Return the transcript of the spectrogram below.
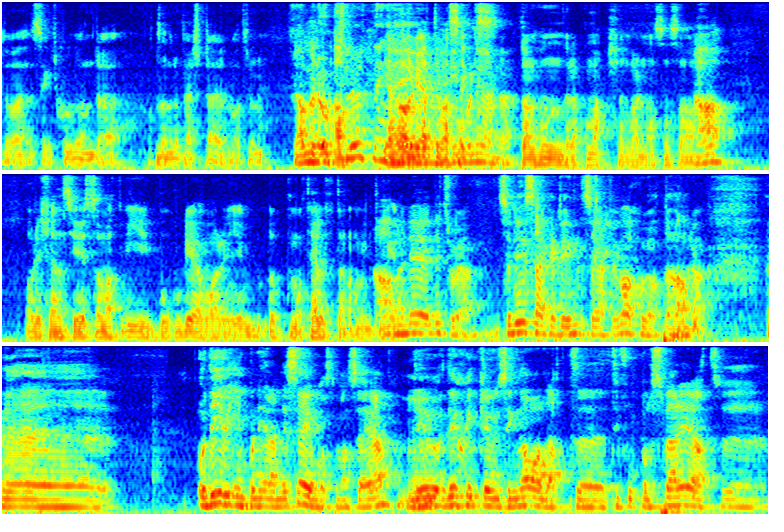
Det var säkert 700-800 pers där eller vad tror ni? Ja men ja, uppslutningen jag hörde ju är att det var imponerande. 1600 på matchen var det någon som sa. Ja, Och det känns ju som att vi borde ha varit upp mot hälften om inte ja mer. men det, det tror jag. Så det är säkert rimligt att säga att vi var 700-800. Eh, och det är ju imponerande i sig måste man säga. Det, det skickar ju en signal att, eh, till fotbollssverige att eh,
